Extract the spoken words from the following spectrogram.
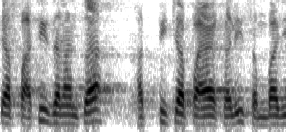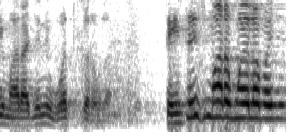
त्या पाचही जणांचा हत्तीच्या पायाखाली संभाजी महाराजांनी वध करवला. त्यांचंही स्मारक व्हायला पाहिजे.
